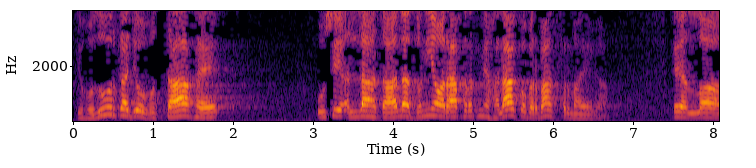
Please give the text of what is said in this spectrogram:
کہ حضور کا جو گستاخ ہے، اسے اللہ تعالی دنیا اور آخرت میں ہلاک و برباد فرمائے گا۔ اے اللہ،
